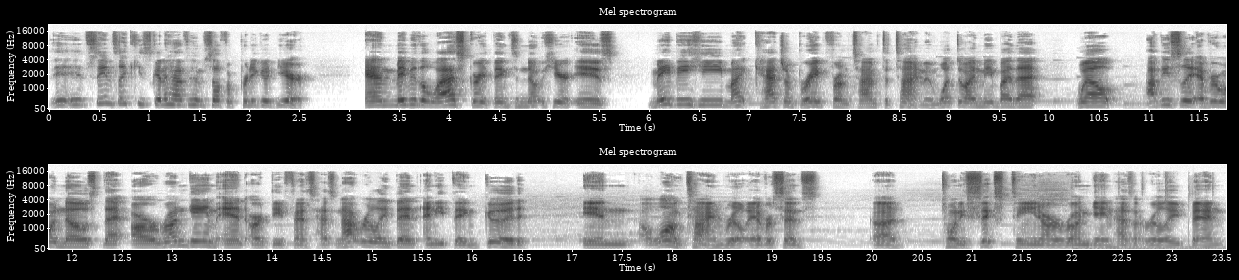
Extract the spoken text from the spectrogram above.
it seems like he's going to have himself a pretty good year. And maybe the last great thing to note here is maybe he might catch a break from time to time. And what do I mean by that? Well, obviously everyone knows that our run game and our defense has not really been anything good in a long time, really. Ever since uh, 2016, our run game hasn't really been,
